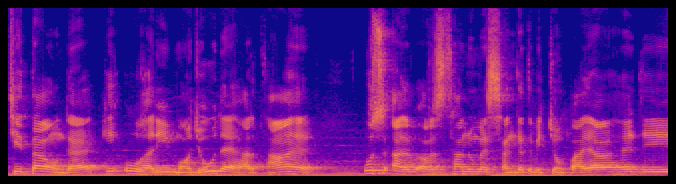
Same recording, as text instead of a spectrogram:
ਚੇਤਾ ਹੁੰਦਾ ਹੈ ਕਿ ਉਹ ਹਰੀ ਮੌਜੂਦ ਹੈ, ਹਰ ਥਾਂ ਹੈ। ਉਸ ਅ- ਅਵਸਥਾ ਨੂੰ ਮੈਂ ਸੰਗਤ ਵਿੱਚੋਂ ਪਾਇਆ ਹੈ ਜੀ।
